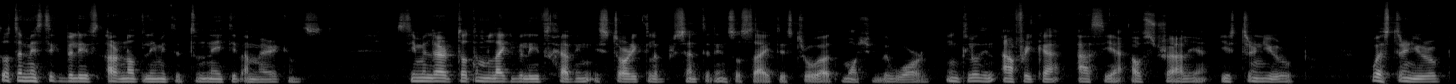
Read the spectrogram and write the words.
totemistic beliefs are not limited to Native Americans. Similar totem like beliefs have been historically presented in societies throughout much of the world, including Africa, Asia, Australia, Eastern Europe, Western Europe,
